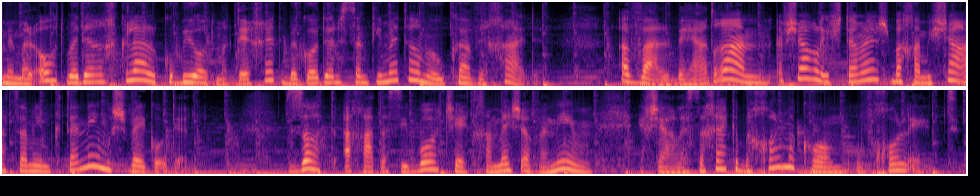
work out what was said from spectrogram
ממלאות בדרך כלל קוביות מתכת בגודל סנטימטר מעוקב אחד, אבל בהיעדרן אפשר להשתמש בחמישה עצמים קטנים ושווי גודל. זאת אחת הסיבות שאת חמש אבנים אפשר לשחק בכל מקום ובכל עת.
